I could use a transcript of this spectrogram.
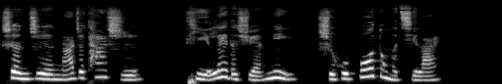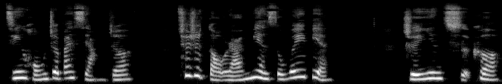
甚至拿着它时，体内的玄力似乎波动了起来。金红这般想着，却是陡然面色微变，只因此刻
